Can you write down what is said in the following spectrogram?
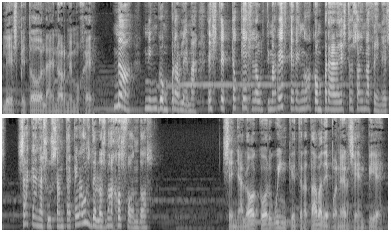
le espetó la enorme mujer. No, ningún problema, excepto que es la última vez que vengo a comprar a estos almacenes. Sacan a su Santa Claus de los bajos fondos. Señaló a Corwin que trataba de ponerse en pie.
